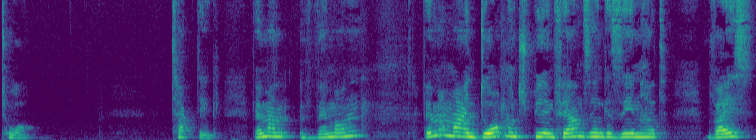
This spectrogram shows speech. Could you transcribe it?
Tor. Taktik. Wenn man, wenn man, wenn man mal ein Dortmund-Spiel im Fernsehen gesehen hat, weiß,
